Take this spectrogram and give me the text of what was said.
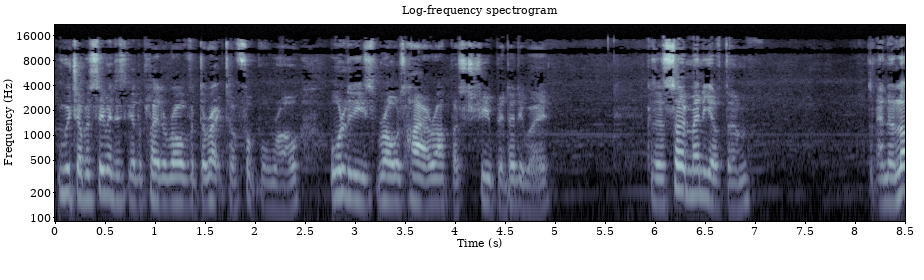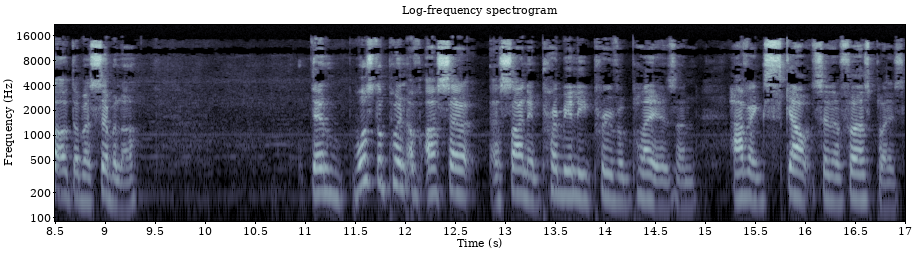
which I'm assuming is going to play the role of a director of football role. All of these roles higher up are stupid anyway. Because there's so many of them. And a lot of them are similar. Then what's the point of us uh, assigning Premier League proven players and having scouts in the first place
